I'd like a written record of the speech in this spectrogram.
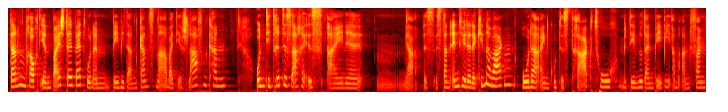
Dann braucht ihr ein Beistellbett, wo dein Baby dann ganz nah bei dir schlafen kann. Und die dritte Sache ist eine ja, es ist dann entweder der Kinderwagen oder ein gutes Tragtuch, mit dem du dein Baby am Anfang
